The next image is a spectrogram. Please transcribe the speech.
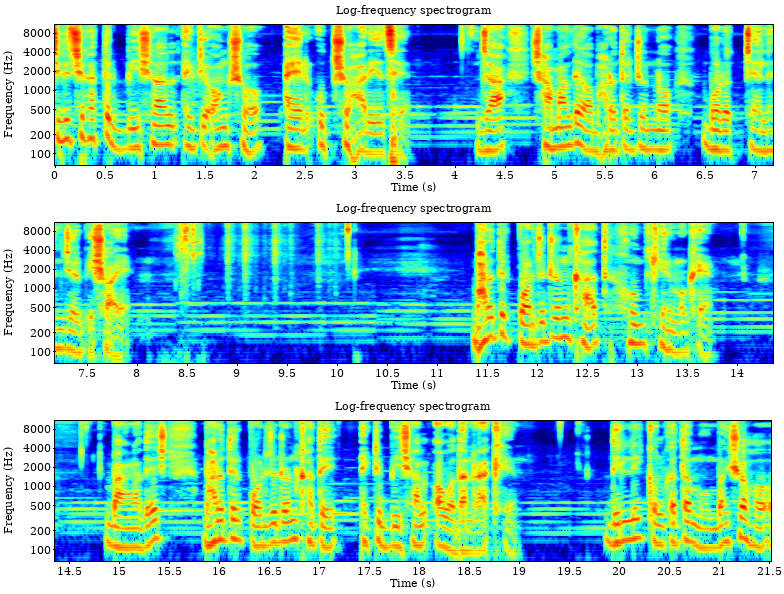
চিকিৎসা খাতের বিশাল একটি অংশ আয়ের উৎস হারিয়েছে। যা সামাল দেওয়া ভারতের জন্য বড় চ্যালেঞ্জের বিষয়। ভারতের পর্যটন খাত হুমকির মুখে। বাংলাদেশ ভারতের পর্যটন খাতে একটি বিশাল অবদান রাখে। দিল্লি, কলকাতা, মুম্বাই সহ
